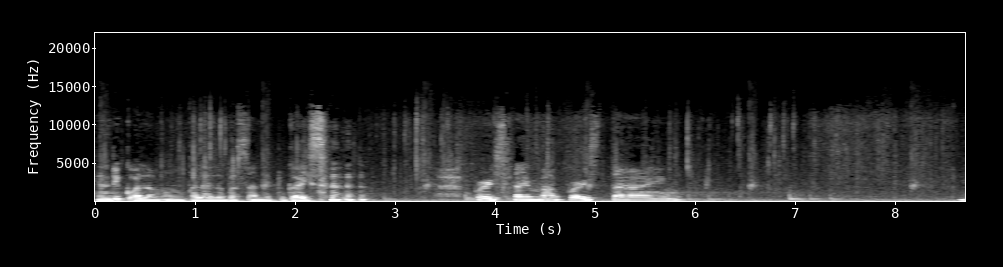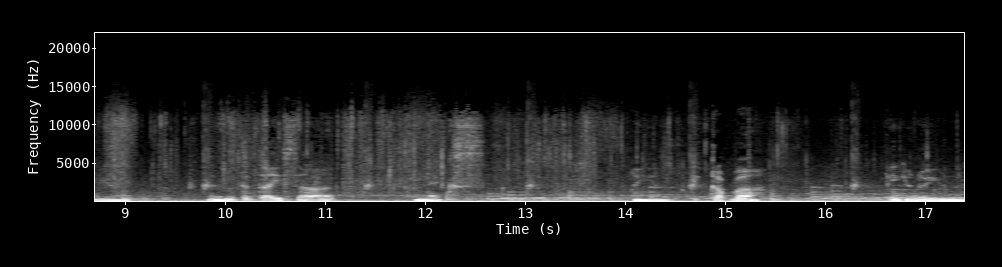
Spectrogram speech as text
Hindi ko alam ang kalalabasan nito guys. First time ha? First time. Ayan nandito tayo sa next. Ayan kita ba? Ayun ayun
